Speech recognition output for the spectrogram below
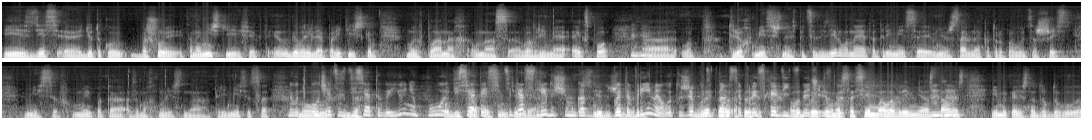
И здесь э, идет такой большой экономический эффект. И вы говорили о политическом. Мы в планах у нас э, во время Экспо, угу. вот трехмесячная специализированная, это три месяца, и универсальная, которая проводится шесть месяцев. Мы пока замахнулись на три месяца. Ну вот получается с 10 да, июня по, по 10 сентября, сентября в следующем году. В, следующем в это году. время вот уже в будет это, там все происходить. Вот да, поэтому у нас совсем мало времени осталось, угу. и мы, конечно, друг другу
